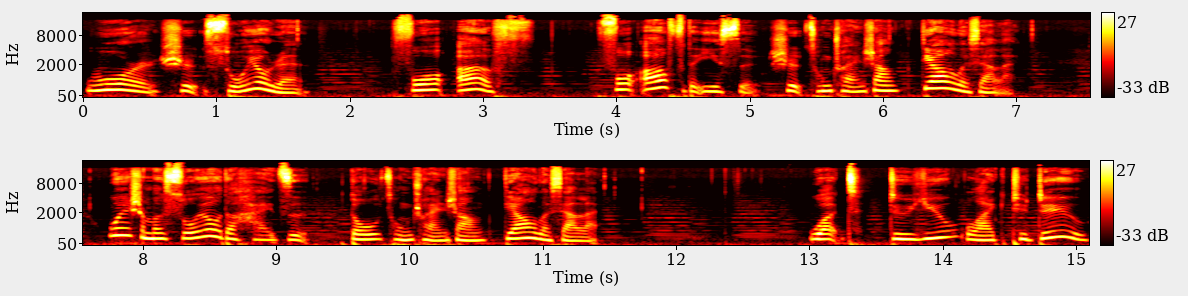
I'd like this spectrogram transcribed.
Or 是所有人，for of for of 的意思是从船上掉了下来。为什么所有的孩子都从船上掉了下来？What do you like to do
